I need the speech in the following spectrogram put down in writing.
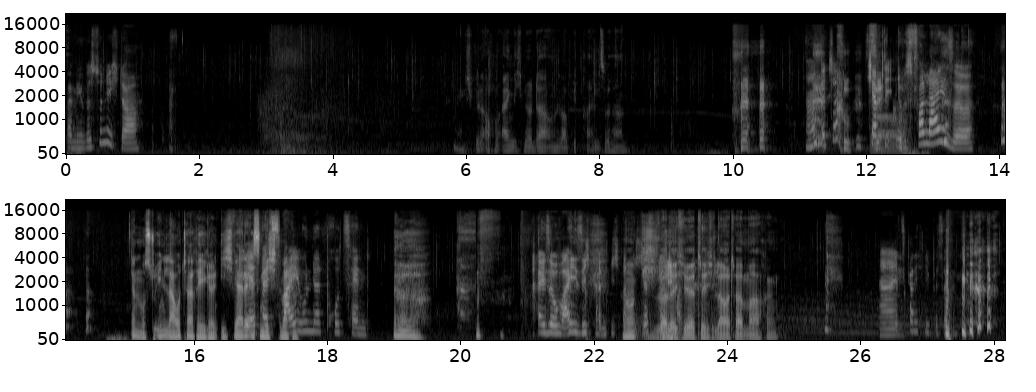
Bei mir bist du nicht da. Ich bin auch eigentlich nur da, um Lobby reinzuhören. Hm, bitte? cool. Ich die, du bist voll leise. Dann musst du ihn lauter regeln. Ich werde Der es nicht machen. 200 Prozent. Ugh. Also weiß ich ja nicht. was ich Okay. jetzt Soll ich wirklich lauter machen? nein. Jetzt kann ich nicht besser.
